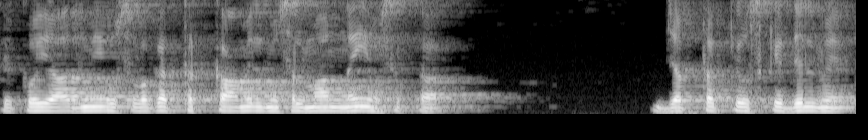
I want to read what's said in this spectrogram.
کہ کوئی آدمی اس وقت تک کامل مسلمان نہیں ہو سکتا جب تک کہ اس کے دل میں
